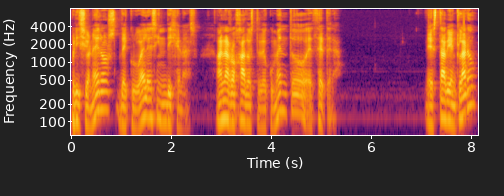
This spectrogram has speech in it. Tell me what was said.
prisioneros de crueles indígenas. Han arrojado este documento, etc. ¿Está bien claro?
